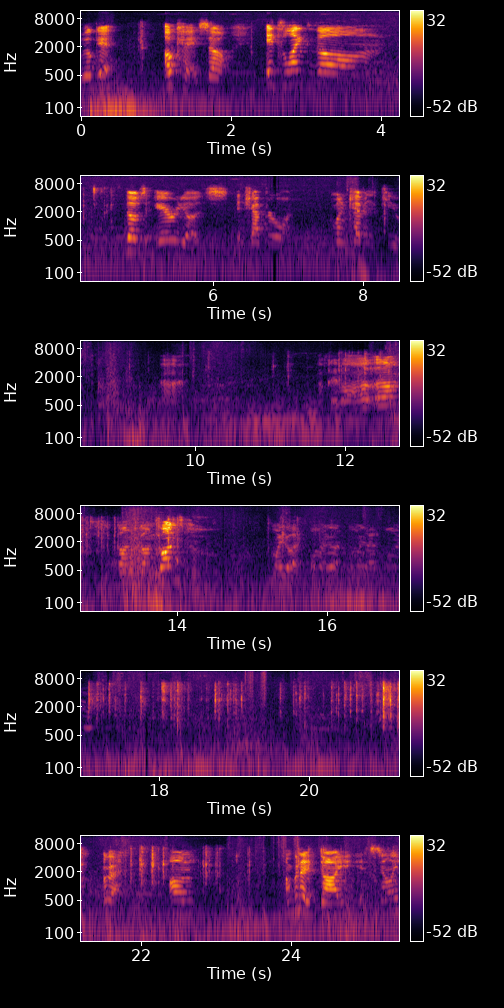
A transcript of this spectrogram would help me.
we'll get. Okay, so it's like the um, those areas in chapter one when Kevin the Cube. Okay, uh, um, guns, guns, guns. Oh my god, oh my god, oh my god, oh my god. Okay, um, I'm gonna die instantly.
